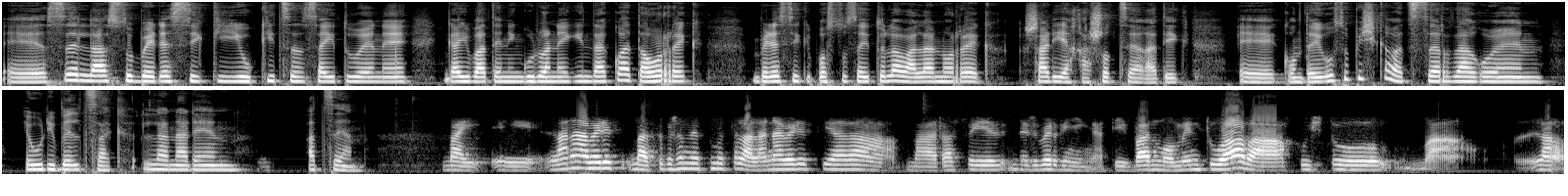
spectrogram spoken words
e, zela, zu bereziki ukitzen zaituen e, gai baten inguruan egindakoa, eta horrek bereziki postu zaituela balan horrek saria jasotzeagatik. E, konta iguzu pixka bat zer dagoen euri beltzak lanaren atzean? Bai, e, lana berez, batzuk esan dezu bezala, lana berezia da, ba, arrazoi desberdinengatik. Bat momentua, ba, justu, ba, la,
